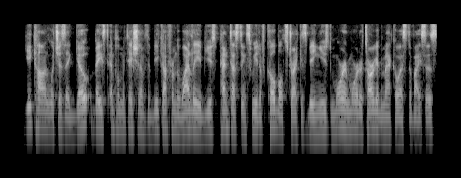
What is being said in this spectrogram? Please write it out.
Geacon, which is a GOAT based implementation of the beacon from the widely abused pen testing suite of Cobalt Strike, is being used more and more to target macOS devices.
